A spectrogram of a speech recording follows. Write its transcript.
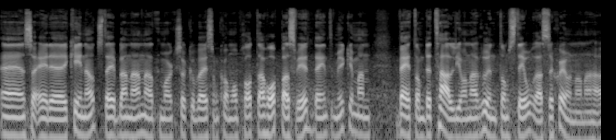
eh, så är det keynotes. Det är bland annat Mark Zuckerberg som kommer att prata, hoppas vi. Det är inte mycket man vet om detaljerna runt de stora sessionerna här.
